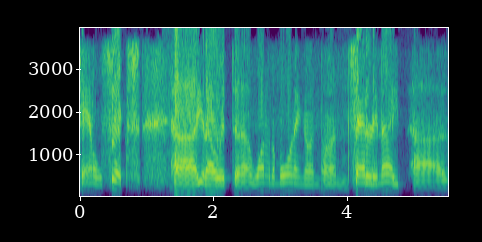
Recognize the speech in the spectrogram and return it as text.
Channel Six, uh, you know, at uh, one in the morning on on Saturday night. Uh,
